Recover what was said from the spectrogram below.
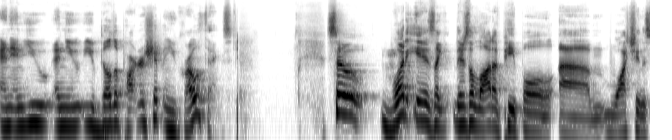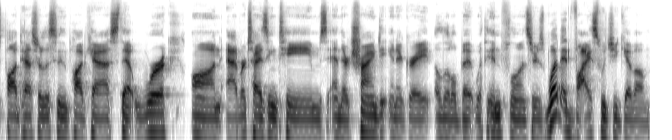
and, and you and you you build a partnership and you grow things. So, what is like? There's a lot of people um, watching this podcast or listening to the podcast that work on advertising teams, and they're trying to integrate a little bit with influencers. What advice would you give them?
